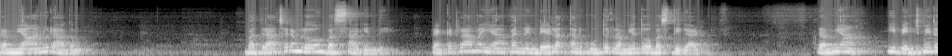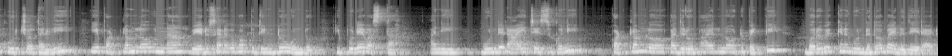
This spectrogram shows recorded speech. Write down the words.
రమ్యానురాగం. భద్రాచలంలో బస్ సాగింది వెంకటరామయ్య పన్నెండేళ్ళ తన కూతురు రమ్యతో బస్ దిగాడు. రమ్య ఈ బెంచ్ మీద కూర్చో తల్లి ఈ పొట్లంలో ఉన్న వేరుశనగ పప్పు తింటూ ఉండు ఇప్పుడే వస్తా అని గుండె రాయి చేసుకుని పొట్లంలో పది రూపాయల నోటు పెట్టి బరువెక్కిన గుండెతో బయలుదేరాడు.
